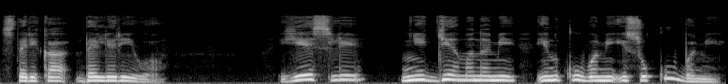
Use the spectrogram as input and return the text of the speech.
старика Дель Рио. Если не демонами, инкубами и суккубами,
